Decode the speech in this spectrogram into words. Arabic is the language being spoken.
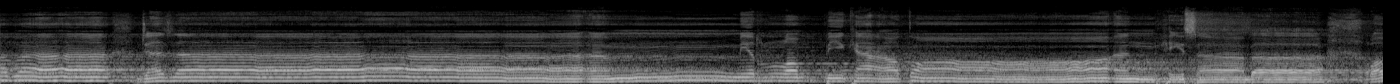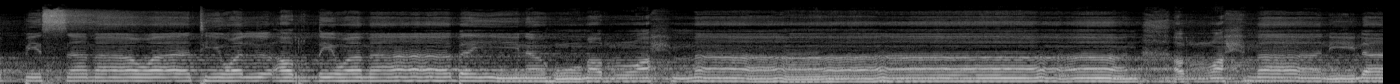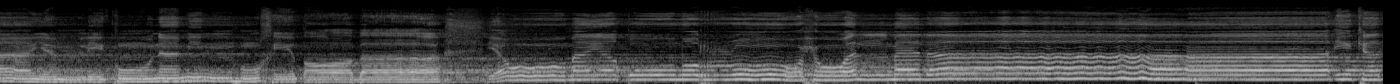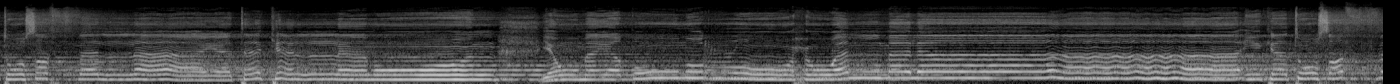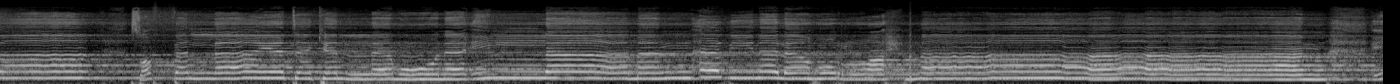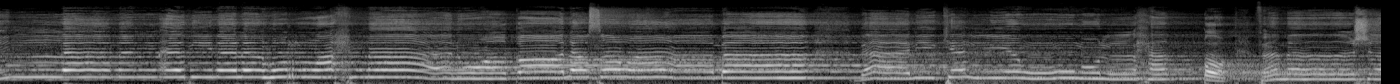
ربك عطاء حسابا. رب السماوات والأرض وما بينهما الرحمن. الرحمن لا يملكون منه خطابا. يوم يقوم الروح والملائكة صفا لا يتكلمون. يوم يقوم الروح والملائكة صفا صفا لا يتكلمون إلا من أذن له الرحمن. له الرحمن وقال صوابا ذلك اليوم الحق فمن شاء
